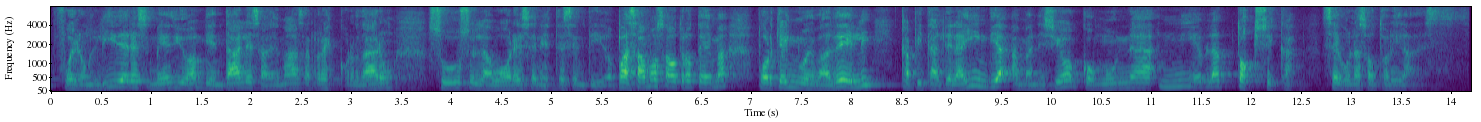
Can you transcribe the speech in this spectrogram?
fueron líderes medioambientales, además recordaron sus labores en este sentido. Pasamos a otro tema porque en Nueva Delhi, capital de la India, amaneció con una niebla tóxica, según las autoridades.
